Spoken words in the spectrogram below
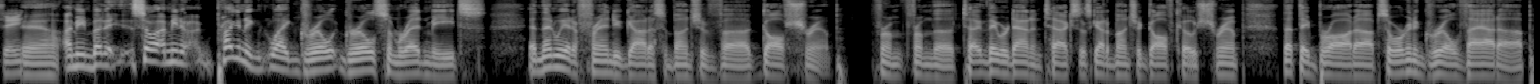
See, Yeah, I mean, but it- so I mean, I'm probably gonna like grill grill some red meats, and then we had a friend who got us a bunch of uh, Gulf shrimp from from the te- they were down in Texas, got a bunch of Gulf Coast shrimp that they brought up, so we're gonna grill that up.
